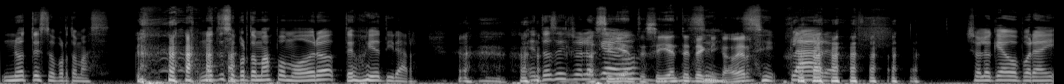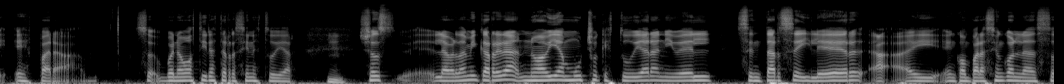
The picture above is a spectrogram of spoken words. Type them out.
no te soporto más. No te soporto más, Pomodoro, te voy a tirar. Entonces yo lo La que siguiente, hago. siguiente técnica, a ver. Sí, claro. Yo lo que hago por ahí es para. so- bueno, vos tiraste recién estudiar. Mm. Yo, eh, la verdad, mi carrera no había mucho que estudiar a nivel sentarse y leer a- a- y en comparación con las...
